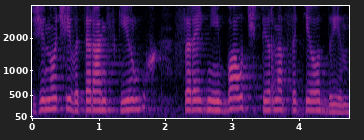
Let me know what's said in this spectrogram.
Жіночий ветеранський рух. Середній бал 14,1.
